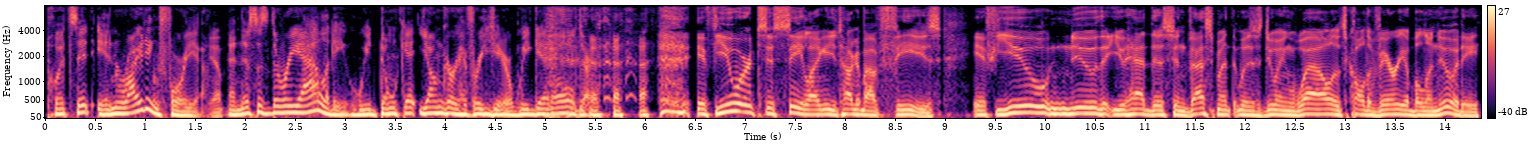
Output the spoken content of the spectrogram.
puts it in writing for you. Yep. And this is the reality. We don't get younger every year, we get older. if you were to see, like you talk about fees, if you knew that you had this investment that was doing well, it's called a variable annuity,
